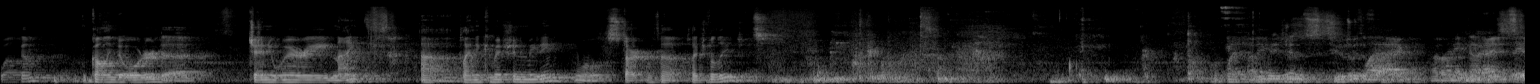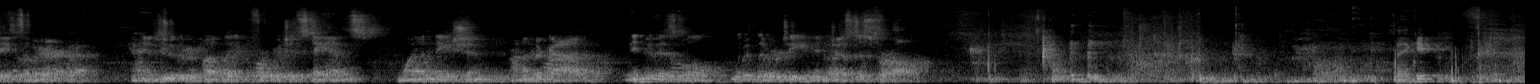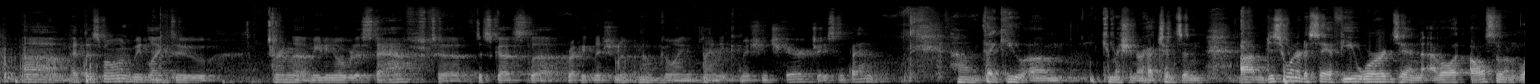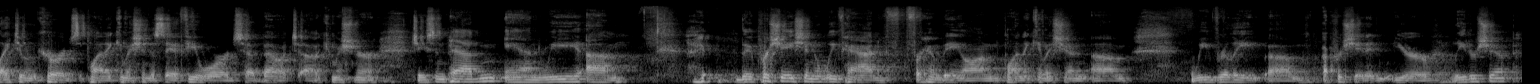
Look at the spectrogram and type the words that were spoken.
Welcome. I'm calling to order the January 9th uh, Planning Commission meeting. We'll start with a Pledge of Allegiance. allegiance to the flag of the United States of America and to the republic for which it stands, one nation, under God, indivisible, with liberty and justice for all. Thank you. Um, At this moment, we'd like to turn the meeting over to staff to discuss the recognition of outgoing Planning Commission Chair, Jason Padden. Um, Thank you, um, Commissioner Hutchinson. Um, Just wanted to say a few words, and I will also like to encourage the Planning Commission to say a few words about uh, Commissioner Jason Padden. And we, um, the appreciation we've had for him being on the Planning Commission, um, we've really um, appreciated your leadership.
